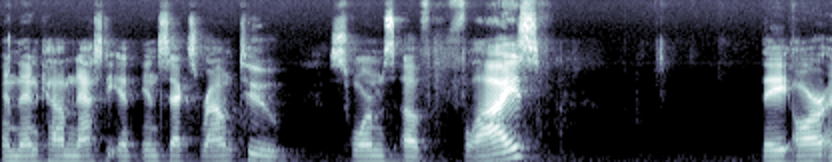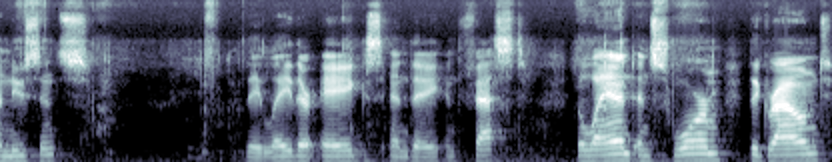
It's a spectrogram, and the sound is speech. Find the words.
And then come nasty in- insects, round two, swarms of flies. They are a nuisance. They lay their eggs and they infest the land and swarm the ground.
